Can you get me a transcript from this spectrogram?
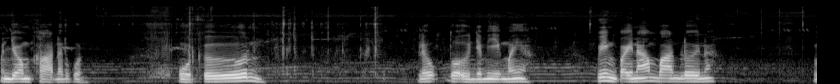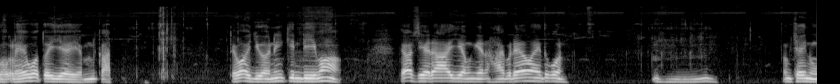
มันยอมขาดนะทุกคนโหดเกิน แล้วตัวอื่นจะมีอีกไหมอะ วิ่งไปน้ำบานเลยนะ บอกแล้วว่าตัวใหญ่มันกัด แต่ว่าเหยื่อนี้กินดีมาก แต่ว่าเสียดายเหยื่อมันเหยียดหายไปแล้วไงทุกคน อืต้องใช้หนู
